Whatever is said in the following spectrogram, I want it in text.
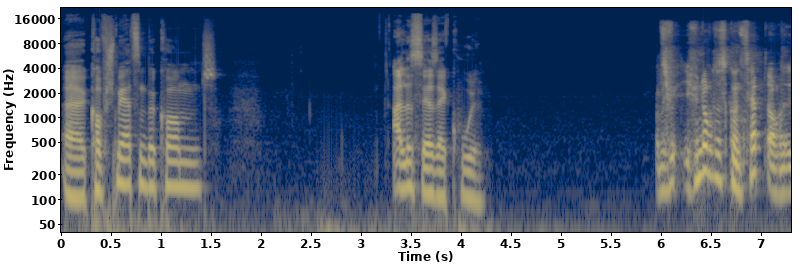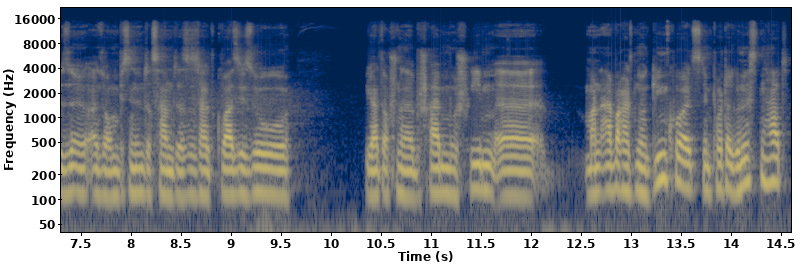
äh, Kopfschmerzen bekommt. Alles sehr, sehr cool. Also ich, ich finde auch das Konzept auch, also auch ein bisschen interessant. Das ist halt quasi so, wie halt auch schon in der Beschreibung beschrieben, äh, man einfach halt nur Ginkgo als den Protagonisten hat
